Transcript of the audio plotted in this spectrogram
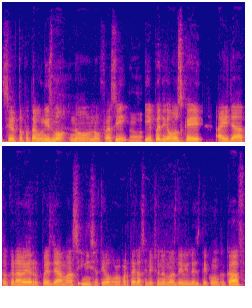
cierto protagonismo. No, no fue así. No. Y pues digamos que ahí ya tocará ver pues ya más iniciativa por parte de las selecciones más débiles de CONCACAF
